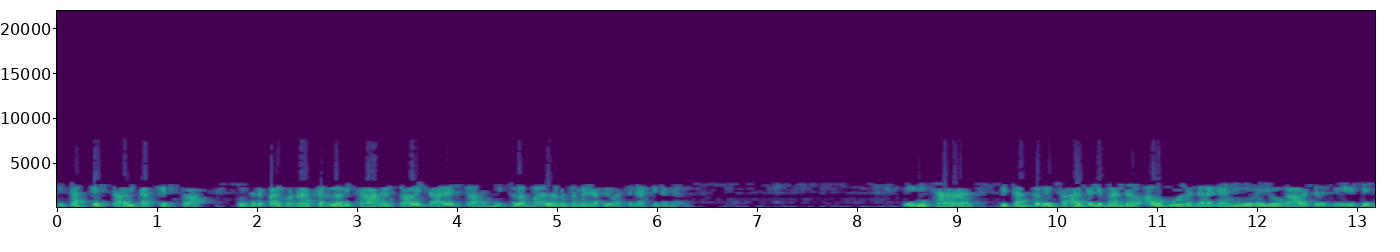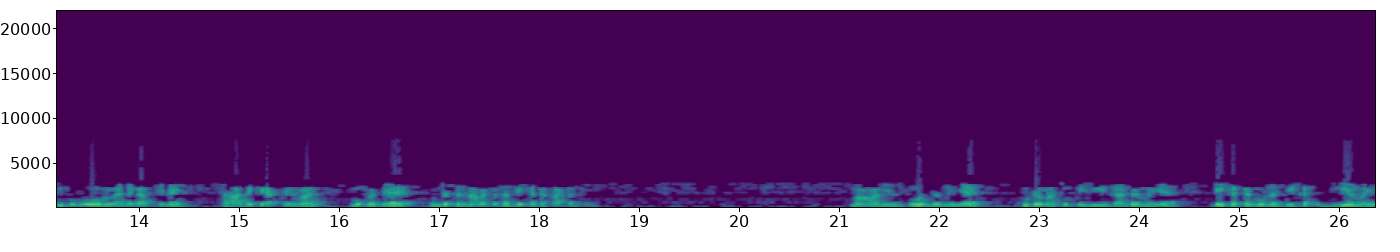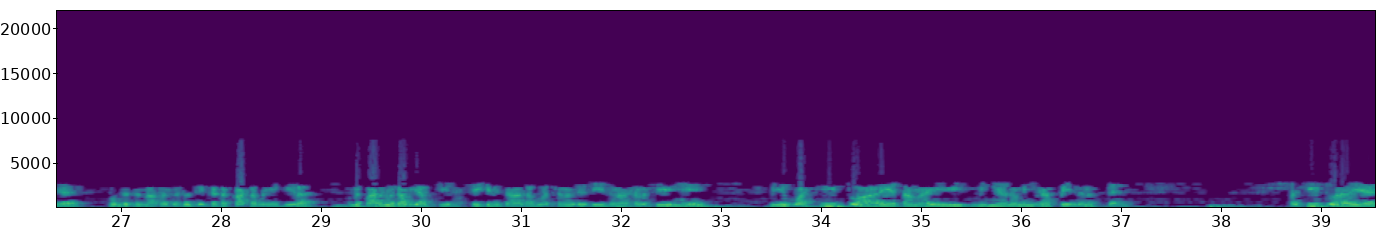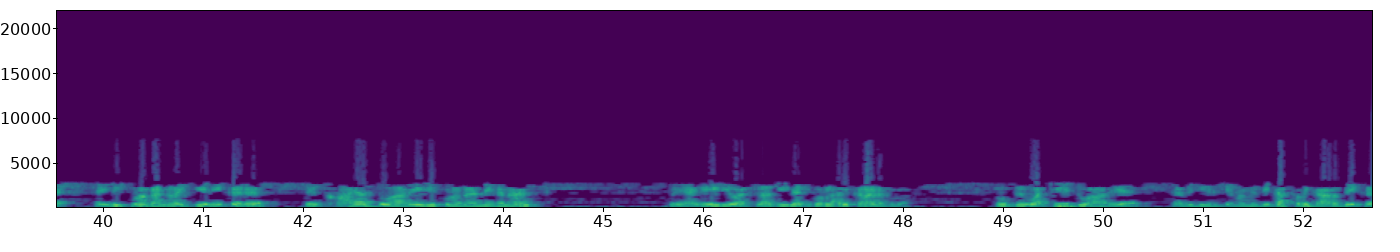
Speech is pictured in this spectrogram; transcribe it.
විතක්කේත්වා විතක්කේත්වා මුතර කල්පනා කරලා විචාරේත්වා විචාරේත්වා හිතලා බලන්න තමයි අපි වචනයක් පිට කරන්නේ. ඒ නිසා විතක්ක විචාර පිළිබඳව අවබෝධ කර ගැනීම යෝගාවචර ජීවිතයේදී බොහෝම වැදගත් වෙන සාධකයක් වෙනවා. මොකද හොඳට නරකට දෙකට කටනවා. මානෙල් සෝදමය කුඩමසු පිළිය ගඳමය දෙකට මුල දෙක දියමය හොඳට නරකට දෙකට කටමය කියලා මේ පරණ කවියක් තියෙනවා. ඒක නිසා ධර්මචර්යයේ දේශනා කරලා තියෙන්නේ මේ වචීද්්වාරය තමයි මිනිහා නොමිනිහා පෙන්වන තැන. ප්‍රතිද්වාරය හික්ම ගන්නවා කියන එක ඒ කායද්්වාරයේ හික්ම ගන්න එක නම් මේ ඇඟ හිරිවටලා සීලති කරලා හරි කරන්න පුළුවන්. ඔබේ වචීද්්වාරය විදිහට කියනවා මේ විතක්ක විචාර දෙක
